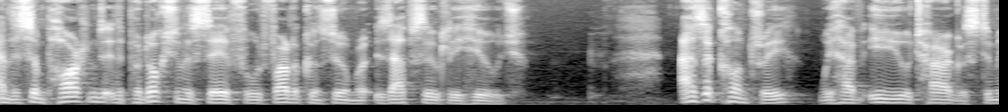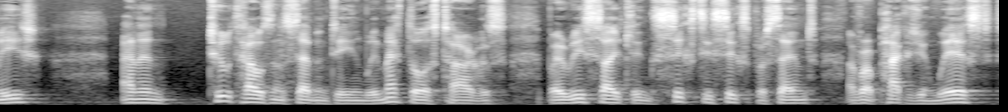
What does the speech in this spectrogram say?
And it's important in the production of safe food for the consumer is absolutely huge. As a country, we have EU targets to meet, and in 2017 we met those targets by recycling 66% of our packaging waste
